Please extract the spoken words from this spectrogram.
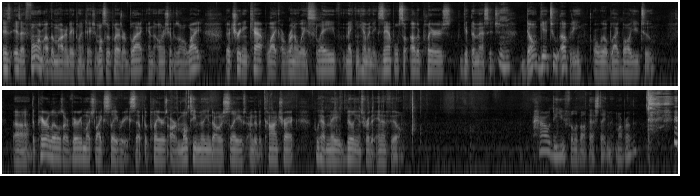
Is is a form of the modern day plantation. Most of the players are black, and the ownership is all white. They're treating Cap like a runaway slave, making him an example so other players get the message. Don't get too uppity, or we'll blackball you too. Uh, the parallels are very much like slavery, except the players are multi million dollar slaves under the contract who have made billions for the NFL. How do you feel about that statement, my brother?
